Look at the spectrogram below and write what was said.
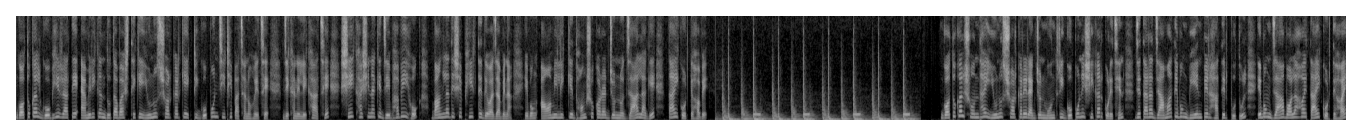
গতকাল গভীর রাতে আমেরিকান দূতাবাস থেকে ইউনুস সরকারকে একটি গোপন চিঠি পাঠানো হয়েছে, যেখানে লেখা আছে, শেখ হাসিনাকে যেভাবেই হোক, বাংলাদেশে ফিরতে দেওয়া যাবে না এবং আওয়ামী লীগকে ধ্বংস করার জন্য যা লাগে তাই করতে হবে। গতকাল সন্ধ্যায় ইউনুস সরকারের একজন মন্ত্রী গোপনে স্বীকার করেছেন যে তারা জামাত এবং বিএনপির হাতের পুতুল এবং যা বলা হয় তাই করতে হয়,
